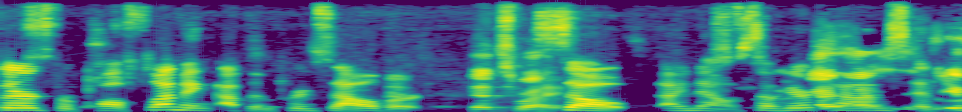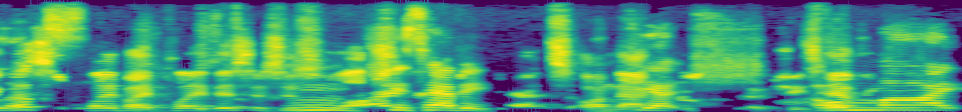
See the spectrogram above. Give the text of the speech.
third for Paul Flemming up in Prince Albert. That's right. So I know. So here I- I- comes. It looks. play by play. This is as Mm, live she's heavy. on that. Yeah. She's Oh heavy. my!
